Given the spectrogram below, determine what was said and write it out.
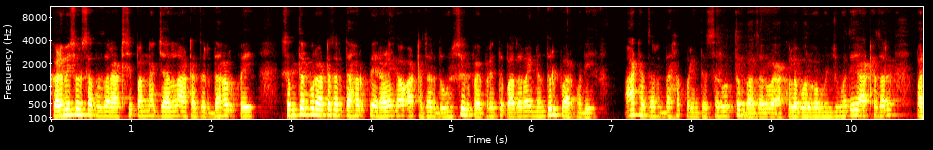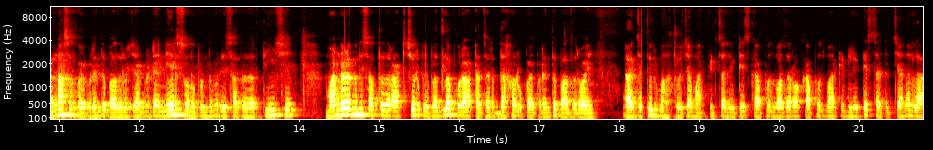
कळमेश्वर सात हजार आठशे पन्नास जालना आठ हजार दहा रुपये समतरपूर आठ हजार दहा रुपये राळेगाव आठ हजार दोनशे रुपयापर्यंत बाजार आहे नंदुरबारमध्ये आठ हजार दहापर्यंत सर्वोत्तम बाजार आहे अकोला बोरगाव मंजूमध्ये आठ हजार पन्नास रुपयापर्यंत बाजाराचे अपडेट आहे नेर सोनोपंतमध्ये सात हजार तीनशे मंडळमध्ये सात हजार आठशे रुपये बदलापूर आठ हजार दहा रुपयापर्यंत बाजार आहे राज्यातील महत्त्वाच्या मार्केटचा लेटेस्ट कापूस बाजार कापूस मार्केट लेटेस्टसाठी चॅनलला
